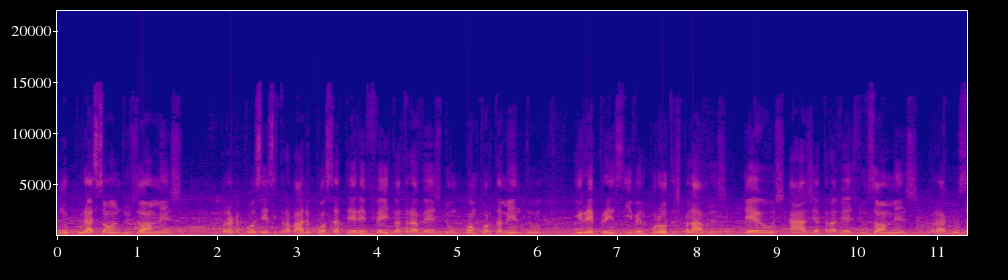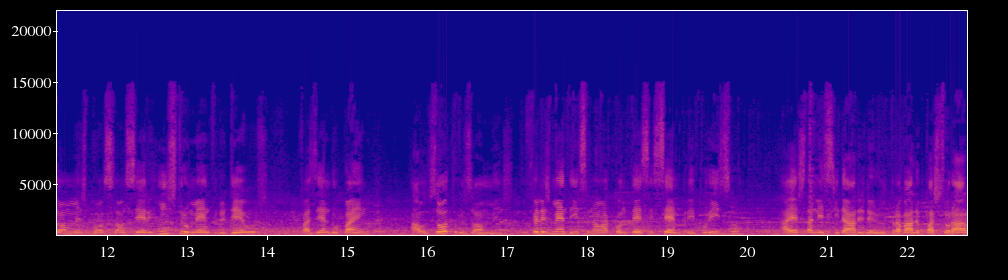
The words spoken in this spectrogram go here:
no coração dos homens, para que possa, esse trabalho possa ter efeito através de um comportamento irrepreensível. Por outras palavras, Deus age através dos homens para que os homens possam ser instrumento de Deus, fazendo o bem aos outros homens. Infelizmente, isso não acontece sempre e por isso há esta necessidade do trabalho pastoral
